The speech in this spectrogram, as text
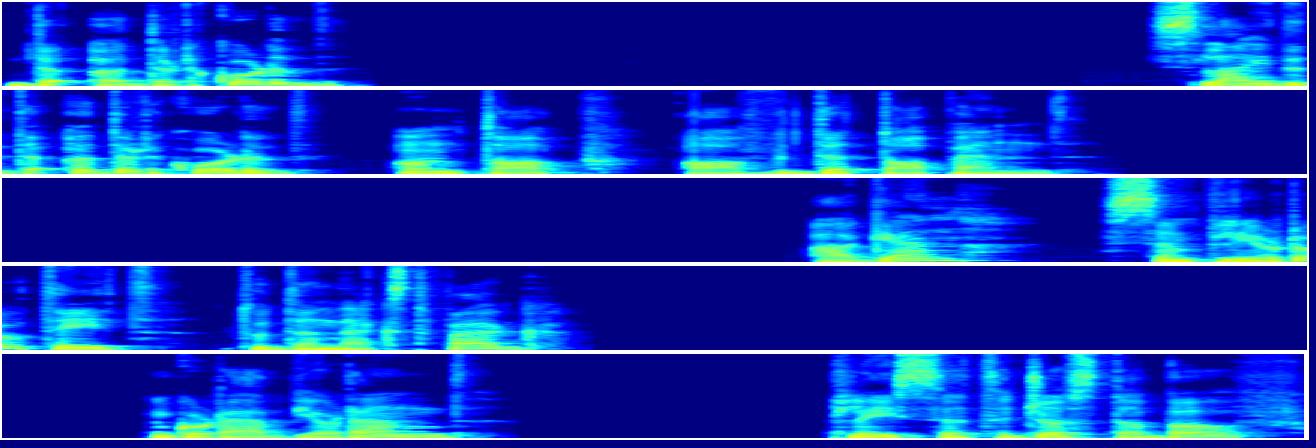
the other cord. Slide the other cord on top of the top end. Again, simply rotate to the next peg. Grab your end. Place it just above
